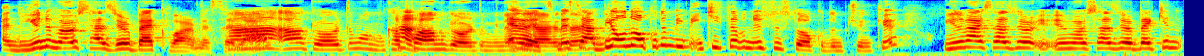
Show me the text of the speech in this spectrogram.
And the Universe Has Your Back var mesela. Ha, aa, gördüm onun kapağını gördüm yine bir evet yerde. mesela bir onu okudum bir iki kitabını üst üste okudum çünkü. Universe Has Your, Universe Has Your Back'in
